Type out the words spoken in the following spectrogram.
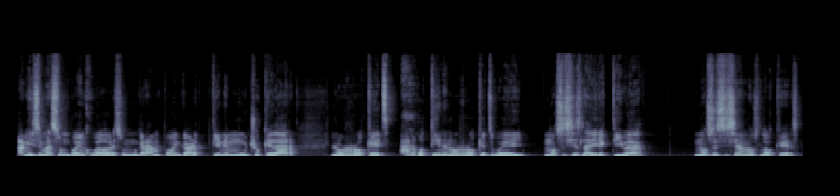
A mí se me hace un buen jugador. Es un gran point guard. Tiene mucho que dar. Los Rockets. Algo tienen los Rockets, güey. No sé si es la directiva. No sé si sean los Lockers.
